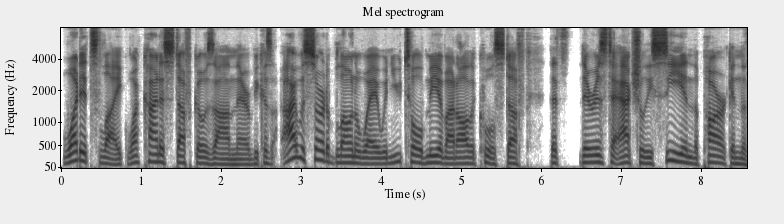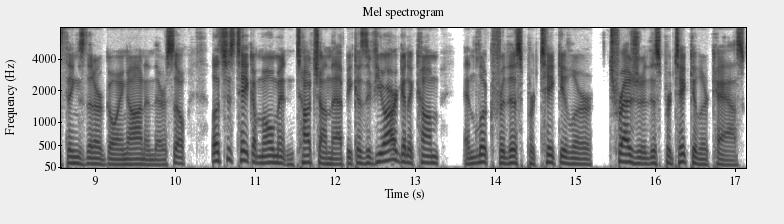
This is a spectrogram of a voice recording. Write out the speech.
what it's like, what kind of stuff goes on there? Because I was sort of blown away when you told me about all the cool stuff that there is to actually see in the park and the things that are going on in there. So let's just take a moment and touch on that because if you are going to come and look for this particular treasure, this particular cask,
